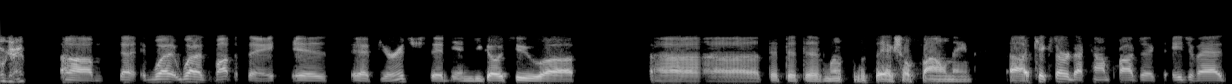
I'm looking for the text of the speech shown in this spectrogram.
Okay. Um, that, what, what I was about to say is if you're interested and you go to, uh, uh, the, the, the, what's the actual file name? Uh, Kickstarter.com projects, Age of Ad-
